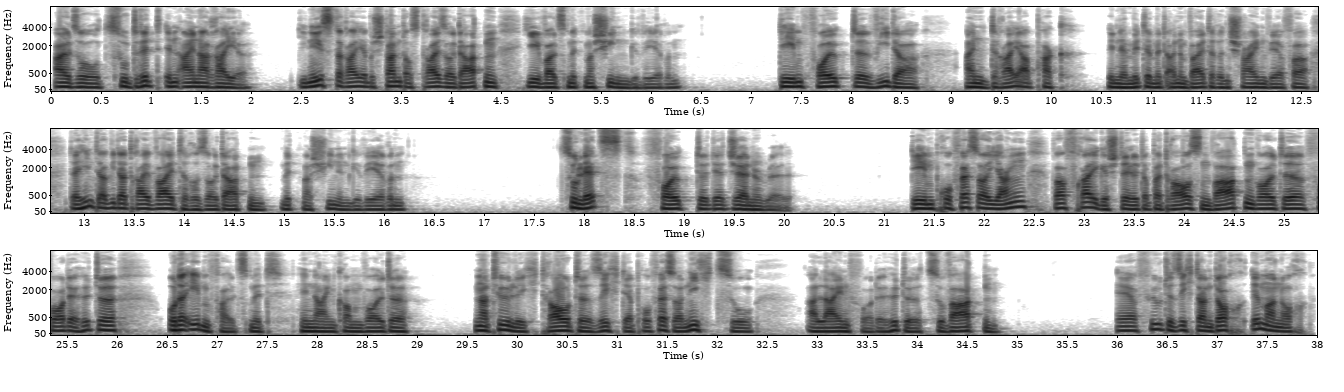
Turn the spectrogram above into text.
also zu dritt in einer Reihe. Die nächste Reihe bestand aus drei Soldaten, jeweils mit Maschinengewehren. Dem folgte wieder ein Dreierpack in der Mitte mit einem weiteren Scheinwerfer, dahinter wieder drei weitere Soldaten mit Maschinengewehren. Zuletzt folgte der General. Dem Professor Young war freigestellt, ob er draußen warten wollte vor der Hütte oder ebenfalls mit hineinkommen wollte. Natürlich traute sich der Professor nicht zu, allein vor der Hütte zu warten. Er fühlte sich dann doch immer noch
